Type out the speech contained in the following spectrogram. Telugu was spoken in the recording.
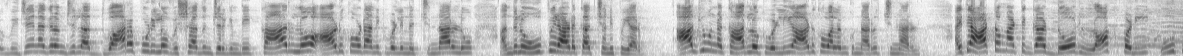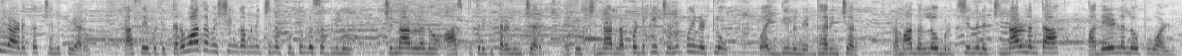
విజయనగరం జిల్లా ద్వారపూడిలో విషాదం జరిగింది. కారులో ఆడుకోవడానికి వెళ్ళిన చిన్నారులు అందులో ఊపిరాడక చనిపోయారు. ఆగి ఉన్న కారులోకి వెళ్ళి ఆడుకోవాలనుకున్నారు చిన్నారులు. అయితే ఆటోమేటిక్గా డోర్ లాక్ పడి ఊపిరాడక చనిపోయారు. కాసేపటి తర్వాత విషయం గమనించిన కుటుంబ సభ్యులు చిన్నారులను ఆసుపత్రికి తరలించారు. అయితే చిన్నారులు అప్పటికే చనిపోయినట్లు వైద్యులు నిర్ధారించారు. ప్రమాదంలో మృతి చెందిన చిన్నారులంతా పదేళ్ళలోపు వాళ్ళు.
